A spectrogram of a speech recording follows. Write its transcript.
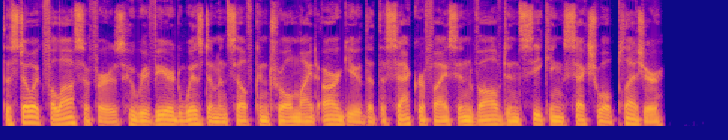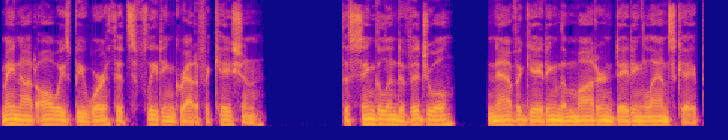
The Stoic philosophers who revered wisdom and self-control might argue that the sacrifice involved in seeking sexual pleasure may not always be worth its fleeting gratification. The single individual, navigating the modern dating landscape,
